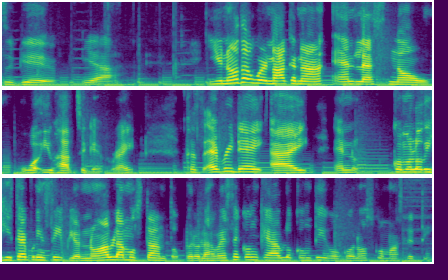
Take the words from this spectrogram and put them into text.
to give yeah. You know that we're not gonna endless know what you have to give right because every day I and como lo dijiste al principio, no hablamos tanto, pero las veces con que hablo contigo conozco más de ti.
